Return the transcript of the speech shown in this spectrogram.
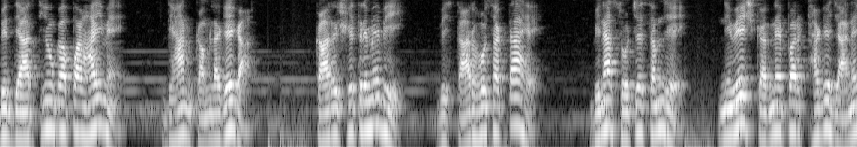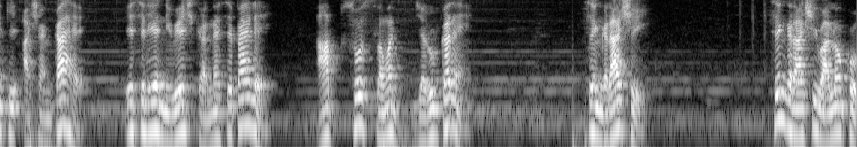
विद्यार्थियों का पढ़ाई में ध्यान कम लगेगा। कार्य क्षेत्र में भी विस्तार हो सकता है। बिना सोचे समझे निवेश करने पर ठगे जाने की आशंका है। इसलिए निवेश करने से पहले आप सोच समझ ज़रूर करें। सिंह राशि। सिंह राशि वालों को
